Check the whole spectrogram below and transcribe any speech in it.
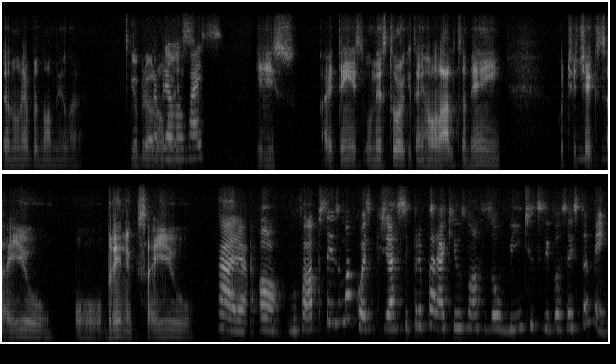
Eu não lembro o nome agora. Gabriel, Gabriel Novaes. Novaes. Isso. Aí tem o Nestor que tá enrolado também o Tietchan que saiu, o Brenner que saiu. Cara, ó, vou falar pra vocês uma coisa, que já se preparar aqui os nossos ouvintes e vocês também.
